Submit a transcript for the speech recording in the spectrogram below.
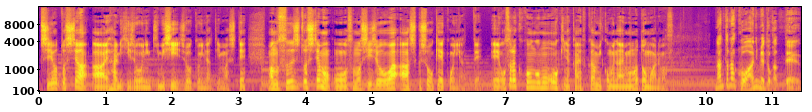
市場としてはあやはり非常に厳しい状況になっていまして、まあ、の数字としてもその市場は縮小傾向にあって、えー、おそらく今後も大きな回復は見込めないものと思われますなんとなくこうアニメとかって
